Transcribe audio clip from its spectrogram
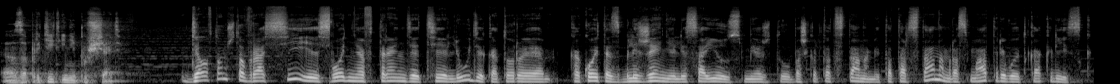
э, запретить и не пущать. Дело в том, что в России сегодня в тренде те люди, которые какое-то сближение или союз между Башкортостаном и Татарстаном рассматривают как риск.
